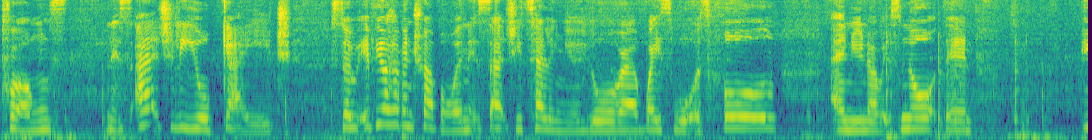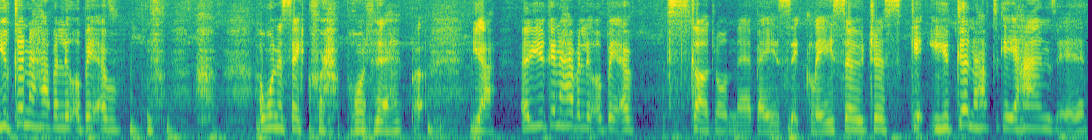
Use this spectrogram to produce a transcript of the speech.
prongs. And it's actually your gauge so if you're having trouble and it's actually telling you your uh, wastewater's full and you know it's not, then you're going to have a little bit of, I want to say crap on there, but yeah, uh, you're going to have a little bit of scud on there basically. So just get, you're going to have to get your hands in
